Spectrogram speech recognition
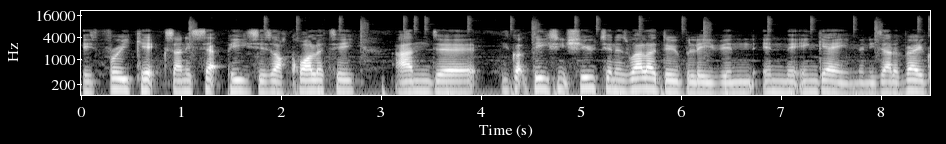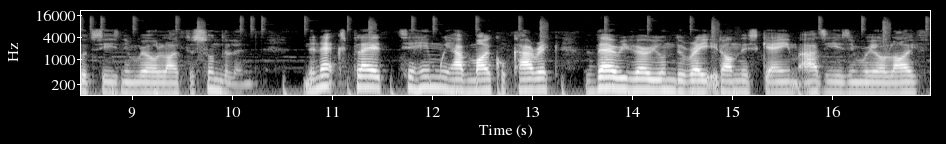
his free kicks and his set pieces are quality and uh, he's got decent shooting as well I do believe in in the in game and he's had a very good season in real life for Sunderland. The next player to him we have Michael Carrick very very underrated on this game as he is in real life.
